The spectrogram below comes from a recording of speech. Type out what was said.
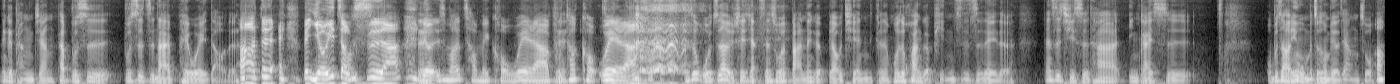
那个糖浆，它不是不是只拿来配味道的。啊，对，哎、有一种是啊，有什么草莓口味啦、葡萄口味啦，可是我知道有些讲诊所会把那个标签可能或者换个瓶子之类的，但是其实它应该是我不知道，因为我们诊所没有这样做。哦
